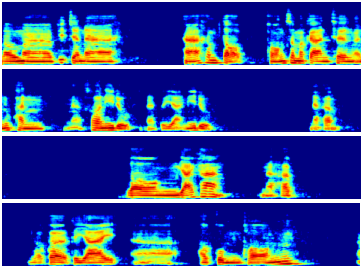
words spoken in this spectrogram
เรามาพิจารณาหาคำตอบของสมการเชิงอนุพันธ์นะข้อนี้ดูนะตัวอย่างนี้ดูนะครับ ลองย้ายข้างนะครับ เราก็จะย้ายเอากลุ่มของอ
